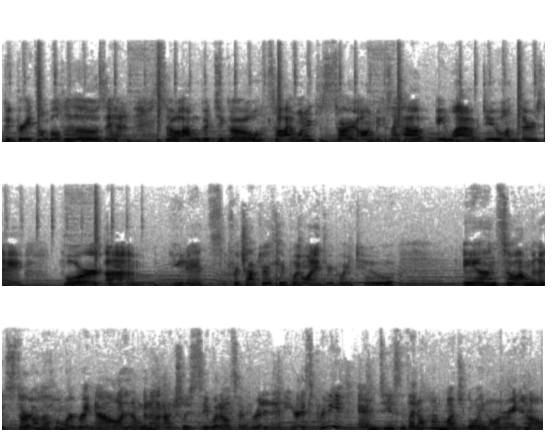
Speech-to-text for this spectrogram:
good grades on both of those and so I'm good to go. So I wanted to start on because I have a lab due on Thursday for um, units for chapter 3.1 and 3.2 and so I'm gonna start on the homework right now and I'm gonna actually see what else I've written in here. It's pretty empty since I don't have much going on right now.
